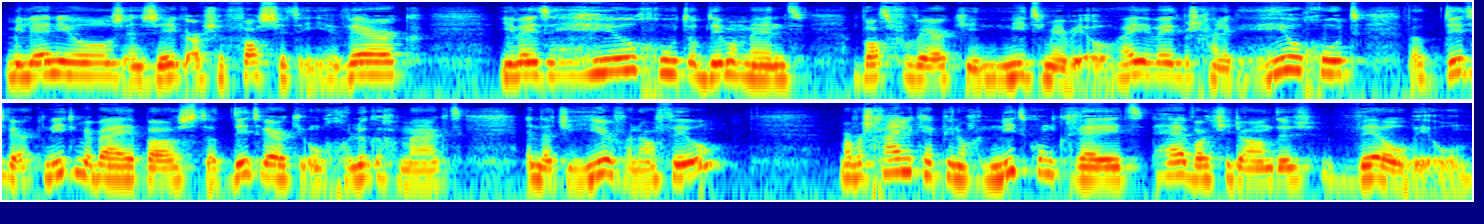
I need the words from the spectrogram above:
millennials, en zeker als je vastzit in je werk, je weet heel goed op dit moment wat voor werk je niet meer wil. Je weet waarschijnlijk heel goed dat dit werk niet meer bij je past, dat dit werk je ongelukkig maakt en dat je hier vanaf wil. Maar waarschijnlijk heb je nog niet concreet hè, wat je dan dus wel wil.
